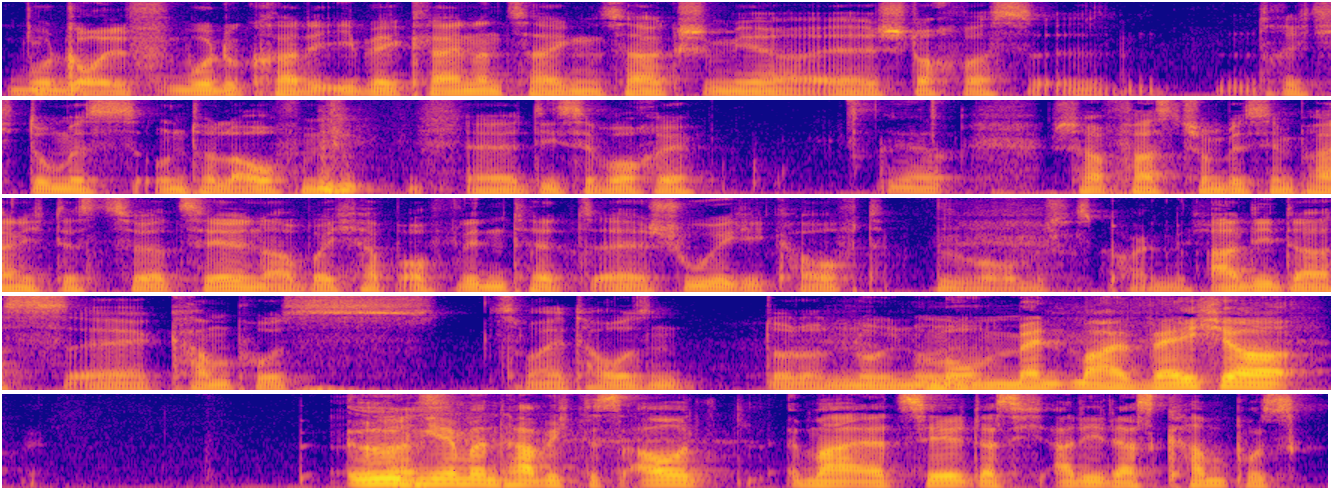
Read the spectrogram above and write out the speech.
wo Golf. Du, wo du gerade eBay Kleinanzeigen sagst, mir äh, ist doch was äh, richtig Dummes unterlaufen äh, diese Woche. Ja. Ich habe fast schon ein bisschen peinlich, das zu erzählen, aber ich habe auf Vinted äh, Schuhe gekauft. Warum ist das peinlich? Adidas äh, Campus 2000 oder 00. Moment mal, welcher Irgendjemand habe ich das auch mal erzählt, dass ich Adidas Campus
